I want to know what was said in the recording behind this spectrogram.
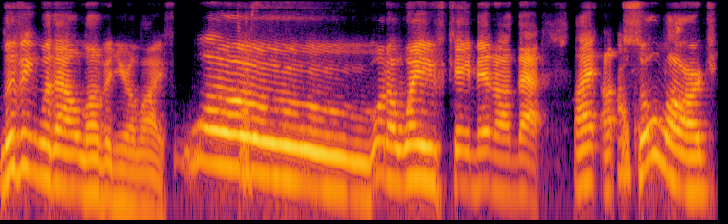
Living Without Love in Your Life. Whoa, what a wave came in on that. I, uh, so large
